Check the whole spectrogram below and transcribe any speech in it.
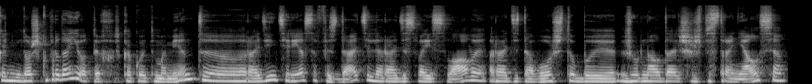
немножко продает их в какой-то момент э, ради интересов издателя, ради своей славы, ради того, чтобы журнал дальше распространялся.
